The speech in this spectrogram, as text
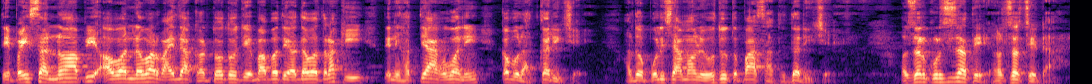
તે પૈસા ન આપી અવારનવાર વાયદા કરતો હતો, જે બાબતે અદાવત રાખી તેની હત્યા હોવાની કબૂલાત કરી છે. હાલ તો પોલીસે આ મામલે વધુ તપાસ હાથ ધરી છે. અઝર કુર્સી સાથે હર્ષદ સેટા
